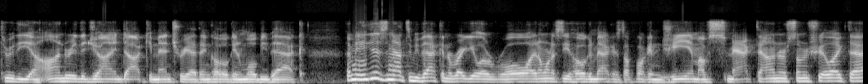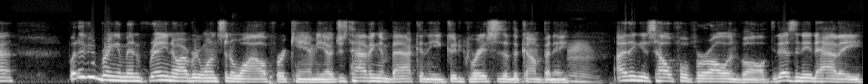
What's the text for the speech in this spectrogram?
through the uh, Andre the Giant documentary. I think Hogan will be back I mean, he doesn't have to be back in a regular role. I don't want to see Hogan back as the fucking GM of SmackDown or some shit like that. But if you bring him in, for, you know, every once in a while for a cameo, just having him back in the good graces of the company, mm. I think is helpful for all involved. He doesn't need to have a,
